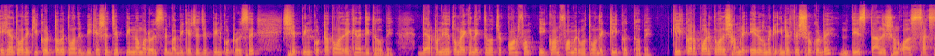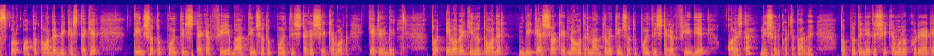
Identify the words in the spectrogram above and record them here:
এখানে তোমাদের কি করতে হবে? তোমাদের বিকাশের যে পিন নম্বর রয়েছে বা বিকাশের যে পিন কোড রয়েছে, সেই পিনকোডটা তোমাদের এখানে দিতে হবে। দেওয়ার পর নিচে তোমরা এখানে দেখতে পাচ্ছ কনফার্ম এই কনফার্মের উপর তোমাদের ক্লিক করতে হবে। ক্লিক করার পরে তোমাদের সামনে এরকম একটি ইন্টারফেস শো করবে। দিস ট্রানজেকশন ওয়াজ সাকসেসফুল অর্থাৎ তোমাদের বিকাশ থেকে তিনশত পঁয়ত্রিশ টাকা ফি বা তিনশত পঁয়ত্রিশ টাকা শিক্ষা বোর্ড কেটে নেবে। তো এভাবে কিন্তু তোমাদের বিকাশ রকেট নগদের মাধ্যমে তিনশত পঁয়ত্রিশ টাকা ফি দিয়ে কলেজটা নিঃসরণ করতে পারবে। তো প্রতিনিয়ত শিক্ষামূলক খুঁটিনাটি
